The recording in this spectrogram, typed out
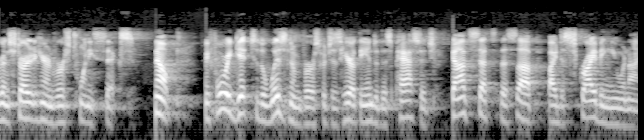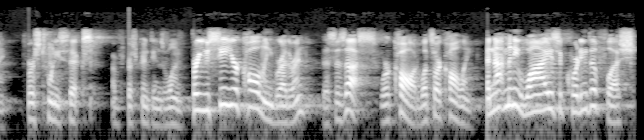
We're going to start it here in verse 26. Now, before we get to the wisdom verse, which is here at the end of this passage, God sets this up by describing you and I. Verse 26 of 1 Corinthians 1. For you see your calling, brethren. This is us. We're called. What's our calling? And not many wise according to the flesh,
